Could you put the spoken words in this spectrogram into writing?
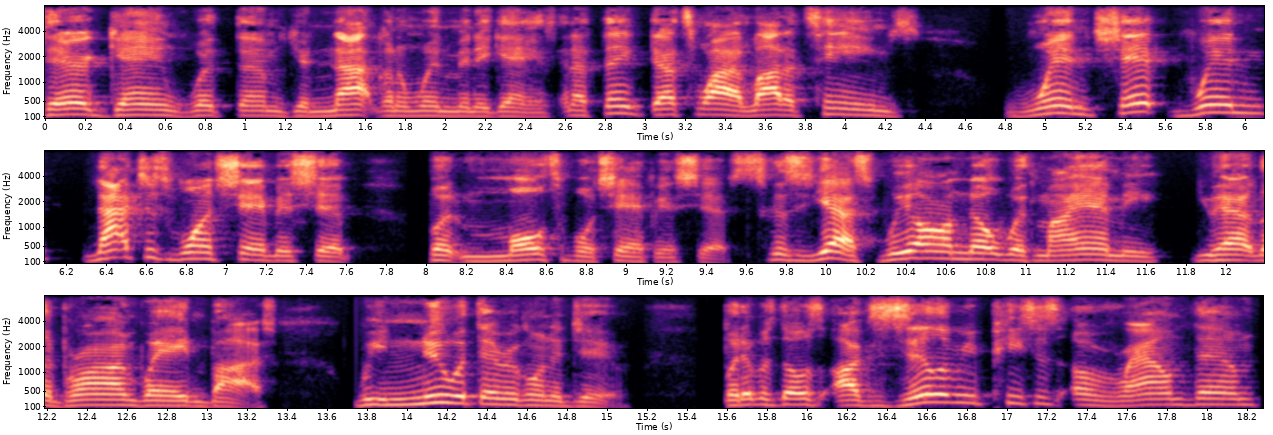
their game with them, you're not going to win many games. And I think that's why a lot of teams win champ win not just one championship, but multiple championships. Because yes, we all know with Miami, you had LeBron, Wade, and Bosh. We knew what they were going to do, but it was those auxiliary pieces around them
